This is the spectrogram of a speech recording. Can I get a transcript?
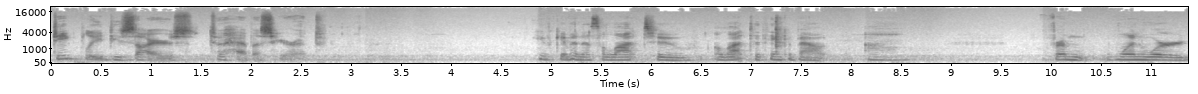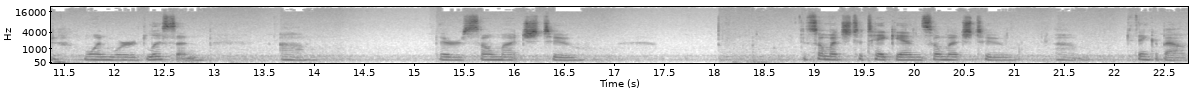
deeply desires to have us hear it. You've given us a lot to a lot to think about. Um, from one word, one word, listen um, there's so much to so much to take in, so much to um, think about.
